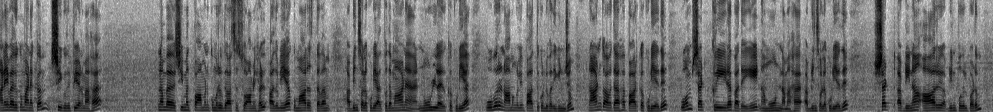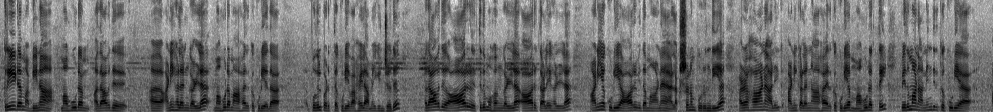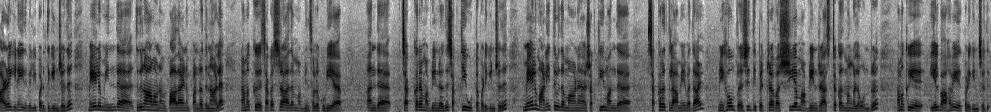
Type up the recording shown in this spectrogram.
அனைவருக்கும் வணக்கம். ஸ்ரீ குருப்பியோ நமக. நம்ம ஸ்ரீமத் பாமன் குமரதாச சுவாமிகள் அதுலேயே குமாரஸ்தவம் அப்படின்னு சொல்லக்கூடிய அற்புதமான நூலில் இருக்கக்கூடிய ஒவ்வொரு நாமங்களையும் பார்த்து கொண்டு வருகின்றோம். நான்காவதாக பார்க்கக்கூடியது ஓம் ஷட் கிரீட பதையே நமோ நமக அப்படின்னு சொல்லக்கூடியது. ஷட் அப்படின்னா ஆறு அப்படின்னு பொருள்படும். கிரீடம் அப்படின்னா மகுடம் அதாவது அணிகலன்களில் மகுடமாக இருக்கக்கூடியதாக பொருள்படுத்தக்கூடிய வகையில் அமைகின்றது. அதாவது ஆறு திருமுகங்களில் ஆறு தலைகளில் அணியக்கூடிய ஆறு விதமான லக்ஷணம் பொருந்திய அழகான அலை அணிகலனாக இருக்கக்கூடிய மகுடத்தை பெருமான் அணிந்திருக்கக்கூடிய அழகினை இது வெளிப்படுத்துகின்றது. மேலும் இந்த திருநாமம் நம்ம பாராயணம் பண்ணுறதுனால நமக்கு சகசிராதம் அப்படின்னு சொல்லக்கூடிய அந்த சக்கரம் அப்படின்றது சக்தி ஊட்டப்படுகின்றது மேலும் அனைத்து விதமான சக்தியும் அந்த சக்கரத்தில் அமைவதால் மிகவும் பிரசித்தி பெற்ற வஷ்யம் அப்படின்ற அஷ்டகர்மங்களில் ஒன்று நமக்கு இயல்பாகவே ஏற்படுகின்றது.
